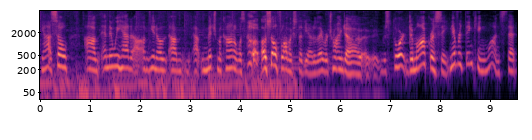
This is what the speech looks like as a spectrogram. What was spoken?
Yeah, so um, and then we had, um, you know, um, uh, Mitch McConnell was oh, so flummoxed that you know they were trying to uh, thwart democracy, never thinking once that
